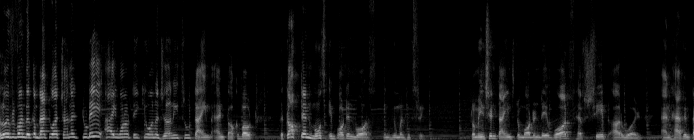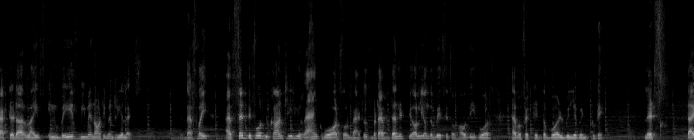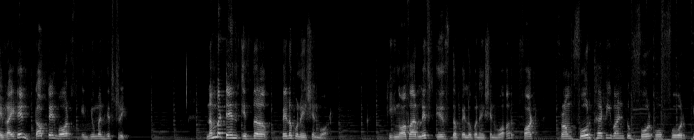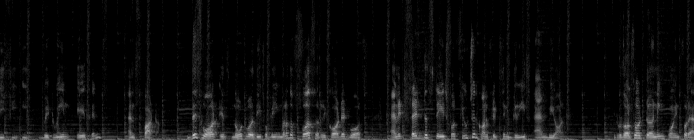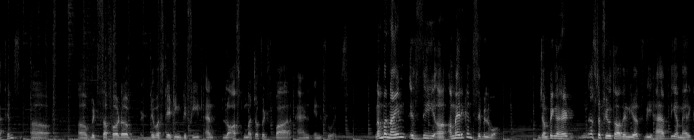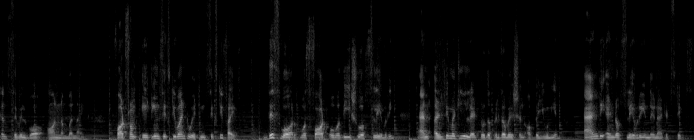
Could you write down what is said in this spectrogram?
Hello, everyone. Welcome back to our channel. Today, I want to take you on a journey through time and talk about the top 10 most important wars in human history. From ancient times to modern day, wars have shaped our world and have impacted our lives in ways we may not even realize. That's why I've said before you can't really rank wars or battles, but I've done it purely on the basis of how these wars have affected the world we live in today. Let's dive right in. Top 10 wars in human history. Number 10 is the Peloponnesian War. Kicking off our list is the Peloponnesian War, fought from 431 to 404 BCE between Athens and Sparta. This war is noteworthy for being one of the first recorded wars and it set the stage for future conflicts in Greece and beyond. It was also a turning point for Athens, uh, uh, which suffered a devastating defeat and lost much of its power and influence. Number nine is the uh, American Civil War. Jumping ahead just a few thousand years, we have the American Civil War on number nine, fought from 1861 to 1865. This war was fought over the issue of slavery and ultimately led to the preservation of the Union and the end of slavery in the United States.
